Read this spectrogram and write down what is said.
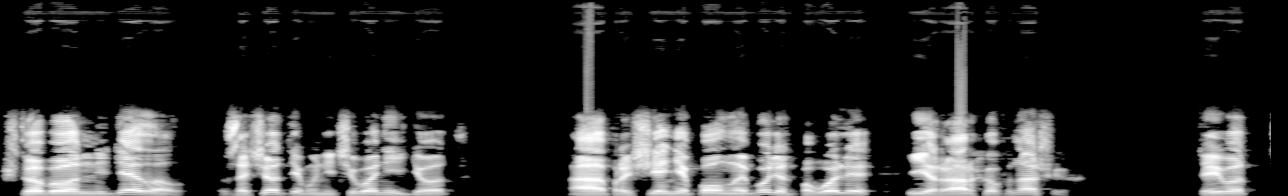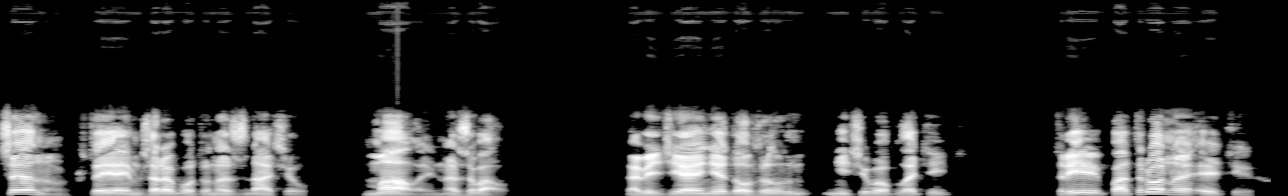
что бы он ни делал, за счет ему ничего не идет. А прощение полное будет по воле иерархов наших. Ты вот цену, что я им за работу назначил, малой назвал. А ведь я и не должен ничего платить. Три патрона этих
